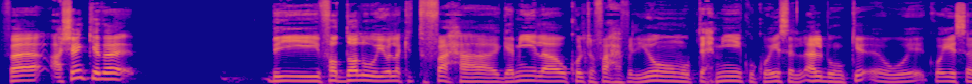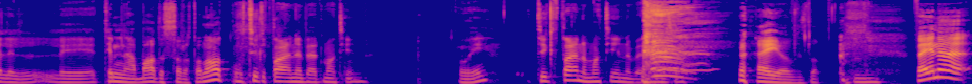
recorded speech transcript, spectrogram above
فعشان كده بيفضلوا يقول لك التفاحة جميلة وكل تفاحة في اليوم وبتحميك وكويسة للقلب وك- وكويسة لل... تمنع بعض السرطانات. وتقطعنا بعد ما تينا. وايه تقطعنا ما تينا بعد أيوه بالظبط مم. فهنا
